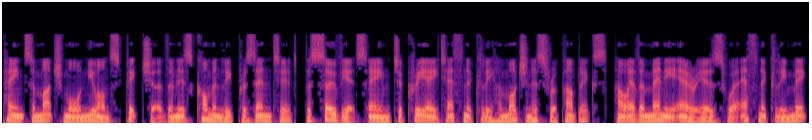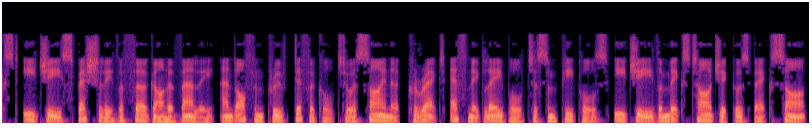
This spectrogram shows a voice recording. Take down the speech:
paints a much more nuanced picture than is commonly presented. The Soviets aimed to create ethnically homogeneous republics, however many areas were ethnically mixed e.g. especially the Fergana Valley and often proved difficult to assign a correct ethnic label to some peoples e.g. the mixed Tajik-Uzbek Sart,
